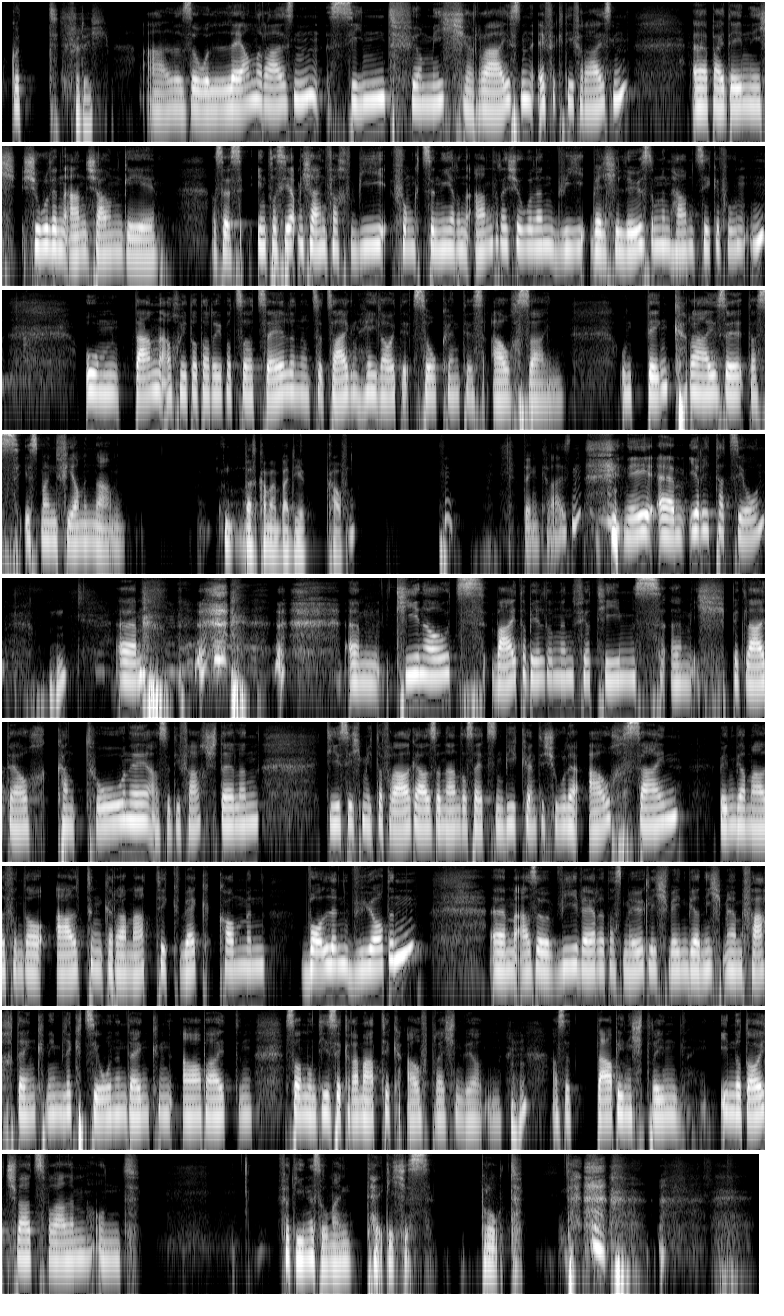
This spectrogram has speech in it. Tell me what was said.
Gut. für dich. Also Lernreisen sind für mich Reisen, effektiv Reisen, äh, bei denen ich Schulen anschauen gehe. Also es interessiert mich einfach, wie funktionieren andere Schulen, wie, welche Lösungen haben sie gefunden, um dann auch wieder darüber zu erzählen und zu zeigen, hey Leute, so könnte es auch sein. Und Denkreise, das ist mein Firmennamen. Und was kann man bei dir kaufen? Denkreisen. Nee, ähm, Irritation. Mhm. Ähm, ähm, Keynotes, Weiterbildungen für Teams. Ähm, ich begleite auch Kantone, also die Fachstellen, die sich mit der Frage auseinandersetzen, wie könnte Schule auch sein, wenn wir mal von der alten Grammatik wegkommen wollen würden. Ähm, also wie wäre das möglich, wenn wir nicht mehr im Fachdenken, im Lektionendenken arbeiten, sondern diese Grammatik aufbrechen würden. Also da bin ich drin, in der Deutschschweiz vor allem und verdiene so mein tägliches Brot.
